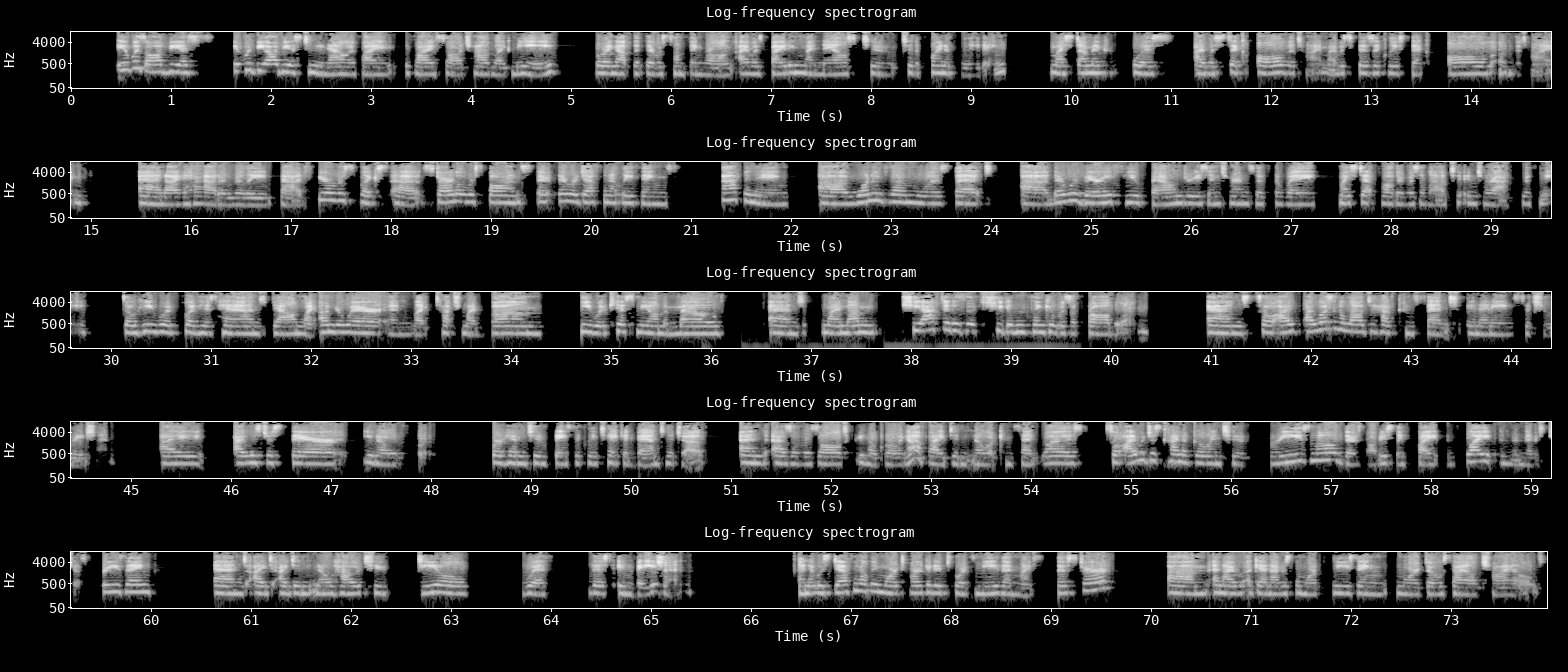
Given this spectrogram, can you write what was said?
it was obvious. It would be obvious to me now if I if I saw a child like me growing up that there was something wrong. I was biting my nails to to the point of bleeding. My stomach was I was sick all the time. I was physically sick all of the time. And I had a really bad fear, like uh, startle response. There, there were definitely things happening. Uh, one of them was that uh, there were very few boundaries in terms of the way my stepfather was allowed to interact with me. So he would put his hand down my underwear and like touch my bum he would kiss me on the mouth. And my mom, she acted as if she didn't think it was a problem. And so I, I wasn't allowed to have consent in any situation. I I was just there, you know, for, him to basically take advantage of. And as a result, you know, growing up, I didn't know what consent was. So I would just kind of go into freeze mode. There's obviously fight and flight, and then there's just freezing. And I, I didn't know how to deal with this invasion. And it was definitely more targeted towards me than my sister. Um, and I, again, I was the more pleasing, more docile child.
